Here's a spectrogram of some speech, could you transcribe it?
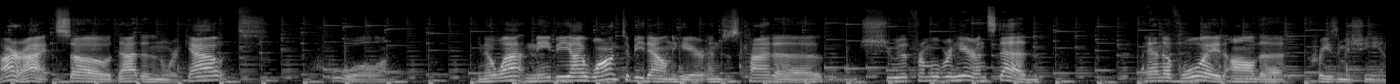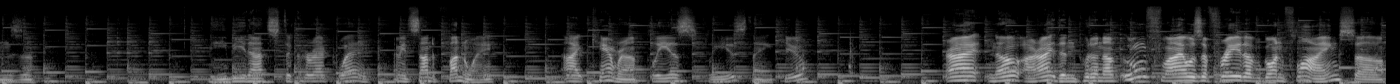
Alright, so that didn't work out. Cool. You know what? Maybe I want to be down here and just kind of shoot it from over here instead. And avoid all the crazy machines. Maybe that's the correct way. I mean, it's not a fun way. Alright, camera, please, please, thank you. Alright, no, alright, didn't put enough oomph. I was afraid of going flying, so...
